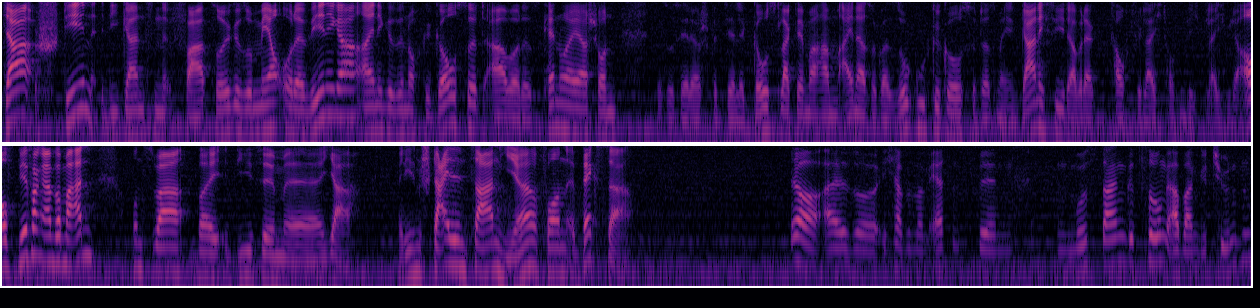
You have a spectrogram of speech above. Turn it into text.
Da stehen die ganzen Fahrzeuge, so mehr oder weniger. Einige sind noch geghostet, aber das kennen wir ja schon. Das ist ja der spezielle Ghost Luck, den wir haben. Einer ist sogar so gut geghostet, dass man ihn gar nicht sieht, aber der taucht vielleicht hoffentlich gleich wieder auf. Wir fangen einfach mal an. Und zwar bei diesem, äh, ja, bei diesem steilen Zahn hier von Baxter. Ja, also ich habe in meinem ersten Spin einen Mustang gezogen, aber einen getunten.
